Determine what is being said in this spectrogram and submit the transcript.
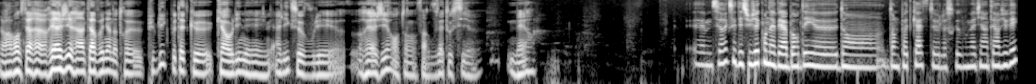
Alors avant de faire réagir et intervenir notre public, peut-être que Caroline et Alix voulaient réagir en tant, enfin vous êtes aussi euh, mère. Euh, c'est vrai que c'est des sujets qu'on avait abordés euh, dans, dans le podcast euh, lorsque vous m'aviez interviewé.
